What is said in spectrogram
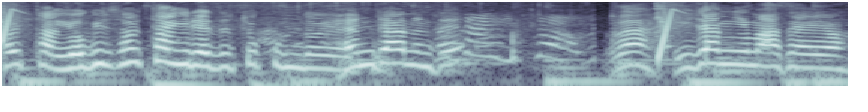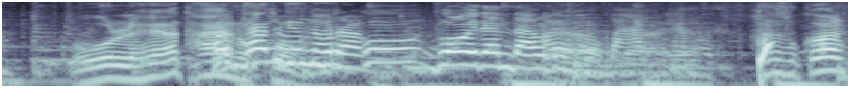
설탕 여기 설탕이라도 조금 넣어야. 괜찮은데? 와 이장님 하세요 뭘 해야 다 설탕 해놓고. 좀 넣고 넣어야 된다 그래서 한 숟갈?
